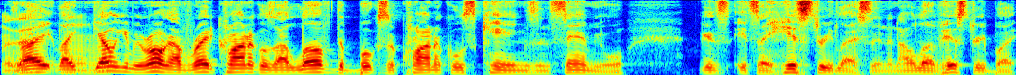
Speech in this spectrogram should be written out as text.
Exactly. Right? Like don't get me wrong, I've read Chronicles. I love the books of Chronicles, Kings, and Samuel. It's it's a history lesson and I love history, but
